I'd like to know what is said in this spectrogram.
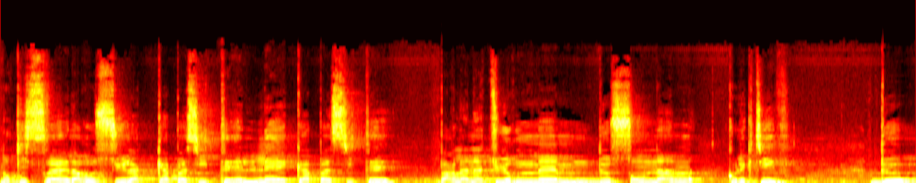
Donc Israël a reçu la capacité, les capacités, par la nature même de son âme collective, de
